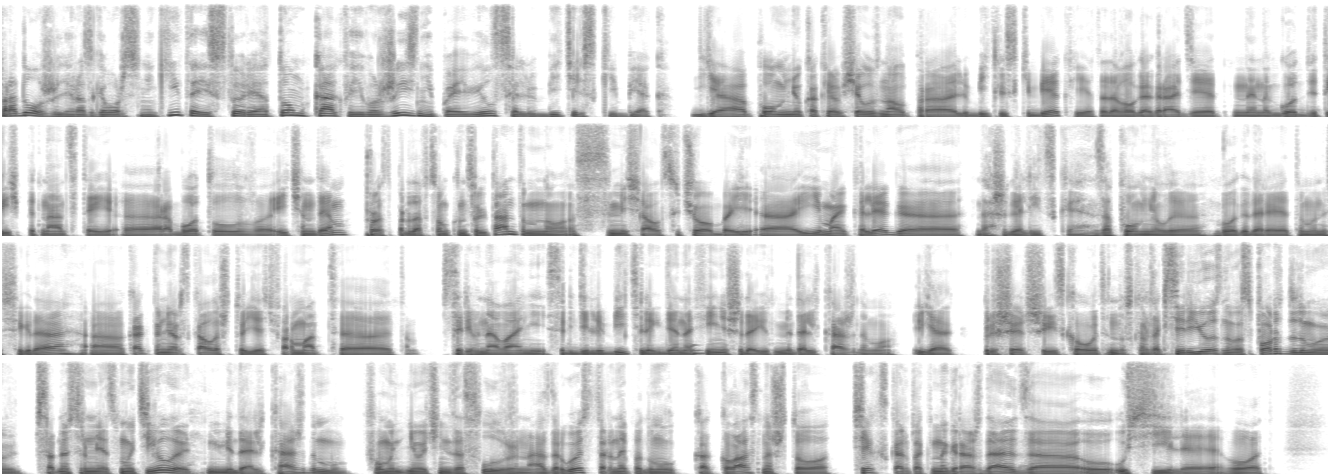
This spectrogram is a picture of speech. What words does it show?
продолжили разговор с Никитой, история о том, как в его жизни появился любительский бег. Я помню, как я вообще узнал про любительский бег. Я тогда в Волгограде, наверное, год 2015 э, работал в H&M, просто продавцом-консультантом, но совмещал с учебой. Э, и моя коллега Даша Галицкая, запомнил ее благодаря этому навсегда, э, как-то мне рассказала, что есть формат там, соревнований среди любителей, где на финише дают медаль каждому. Я, пришедший из какого-то, ну, скажем так, серьезного спорта, думаю, с одной стороны, меня смутило, медаль каждому, по-моему, не очень заслуженно, а с другой стороны, подумал, как классно, что всех, скажем так, награждают за усилия, вот.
